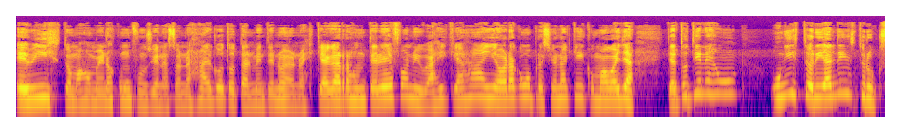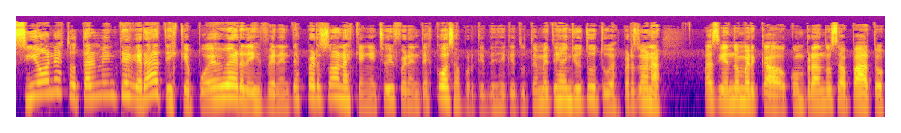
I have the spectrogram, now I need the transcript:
he visto más o menos cómo funciona. Eso no es algo totalmente nuevo. No es que agarras un teléfono y vas y que, ajá, y ahora cómo presiono aquí, cómo hago allá. Ya tú tienes un, un historial de instrucciones totalmente gratis que puedes ver de diferentes personas que han hecho diferentes cosas, porque desde que tú te metes en YouTube, tú ves personas haciendo mercado, comprando zapatos,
